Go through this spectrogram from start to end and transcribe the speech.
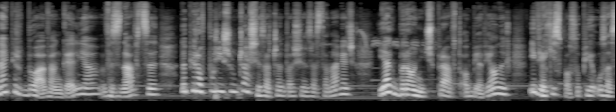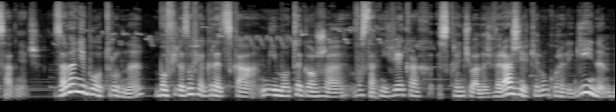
Najpierw była Ewangelia, wyznawcy, dopiero w późniejszym czasie zaczęto się zastanawiać, jak bronić prawd objawionych i w jaki sposób je uzasadniać. Zadanie było trudne, bo filozofia grecka, mimo tego, że w ostatnich wiekach skręciła dość wyraźnie w kierunku religijnym,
